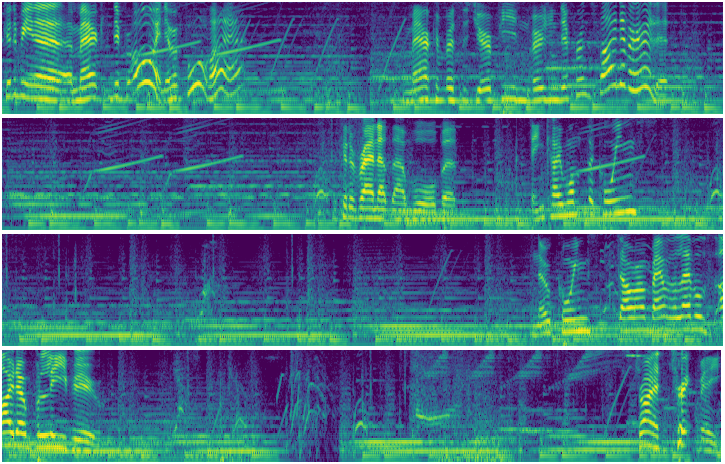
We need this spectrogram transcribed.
Could have been an American difference. Oh, I never thought of that. American versus European version difference, but I never heard it. We could have ran up that wall, but I think I want the coins. There's no coins about the levels. I don't believe you. He's trying to trick me.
